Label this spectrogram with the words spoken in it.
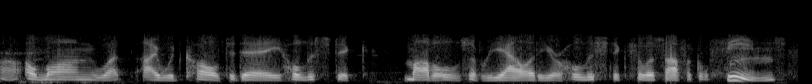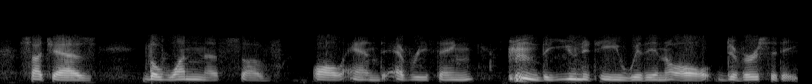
uh, along what I would call today holistic models of reality or holistic philosophical themes, such as the oneness of all and everything, the unity within all diversity.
